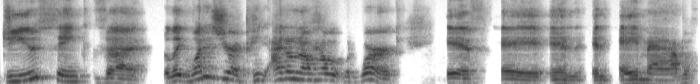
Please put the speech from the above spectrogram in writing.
Do you think that, like, what is your opinion? I don't know how it would work if a an an AMAB,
